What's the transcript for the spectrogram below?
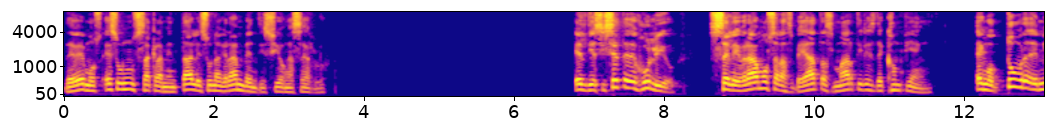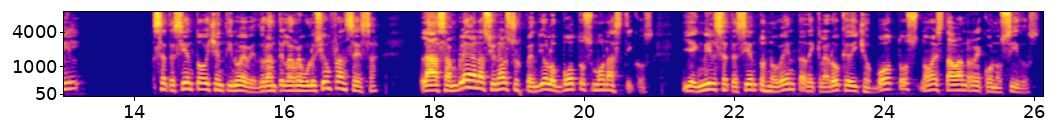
Debemos, es un sacramental, es una gran bendición hacerlo. El 17 de julio celebramos a las Beatas Mártires de Compiègne. En octubre de 1789, durante la Revolución Francesa, la Asamblea Nacional suspendió los votos monásticos y en 1790 declaró que dichos votos no estaban reconocidos.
